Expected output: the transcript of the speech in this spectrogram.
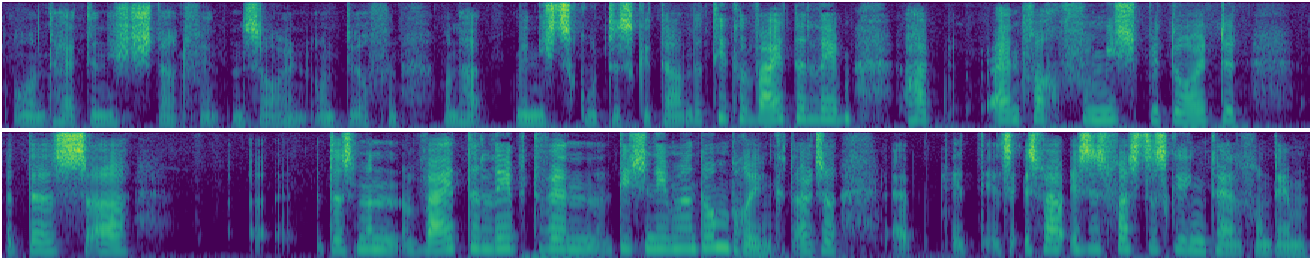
und hätte nicht stattfinden sollen und dürfen und hat mir nichts Gutes getan. Der Titel Weiterleben hat einfach für mich bedeutet, dass äh, dass man weiterlebt, wenn dich niemand umbringt. Also äh, es, war, es ist fast das Gegenteil von dem,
